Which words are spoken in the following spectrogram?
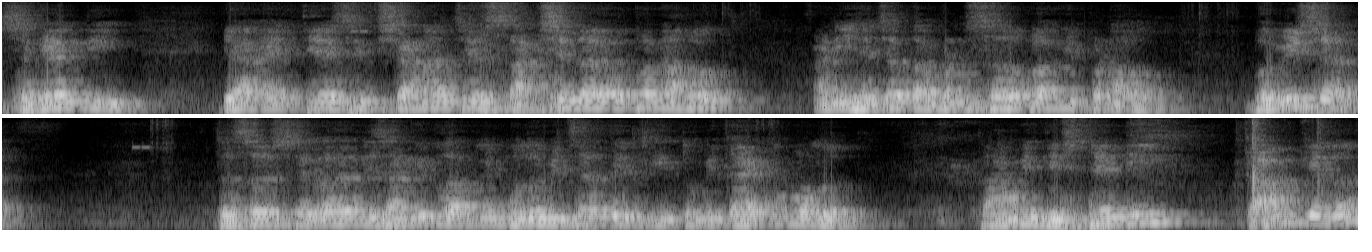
सगळ्यांनी या ऐतिहासिक क्षणाचे साक्षीदार पण आहोत आणि ह्याच्यात आपण सहभागी पण आहोत. भविष्यात जसं शेलारांनी सांगितलं आपली मुलं विचारतील की तुम्ही काय कमवलं? तर आम्ही निष्ठेने काम केलं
